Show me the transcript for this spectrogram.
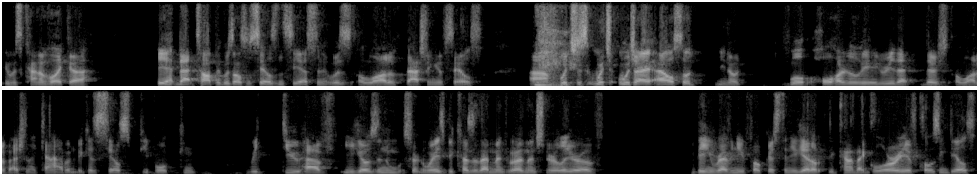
it was kind of like a yeah, that topic was also sales and CS, and it was a lot of bashing of sales, um, which is which which I, I, also you know will wholeheartedly agree that there's a lot of bashing that can happen because salespeople can we do have egos in certain ways because of that what I mentioned earlier of being revenue focused and you get kind of that glory of closing deals.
